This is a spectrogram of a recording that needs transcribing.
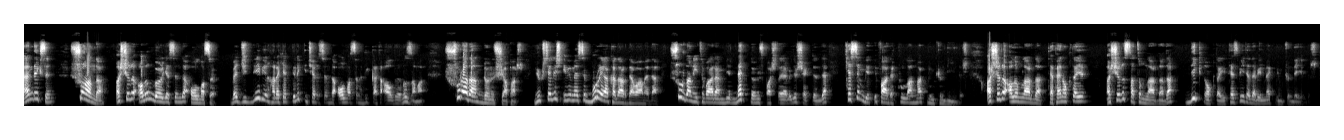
endeksin şu anda aşırı alım bölgesinde olması ve ciddi bir hareketlilik içerisinde olmasını dikkate aldığımız zaman şuradan dönüş yapar. Yükseliş ivmesi buraya kadar devam eder. Şuradan itibaren bir net dönüş başlayabilir şeklinde kesin bir ifade kullanmak mümkün değildir. Aşırı alımlarda tepe noktayı, aşırı satımlarda da dip noktayı tespit edebilmek mümkün değildir.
